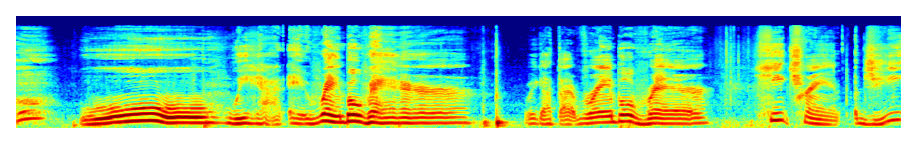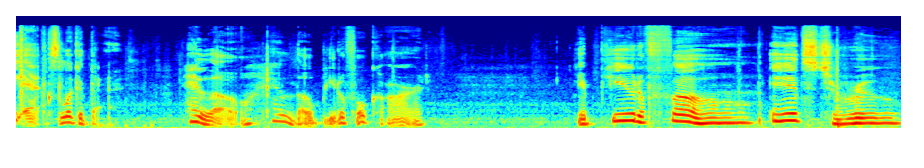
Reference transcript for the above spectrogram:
Ooh, we got a rainbow rare. We got that rainbow rare. Heatran GX. Look at that. Hello. Hello, beautiful card. You're beautiful. It's true.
